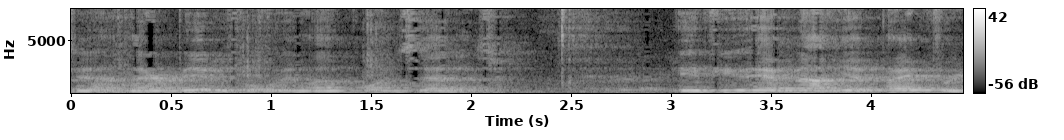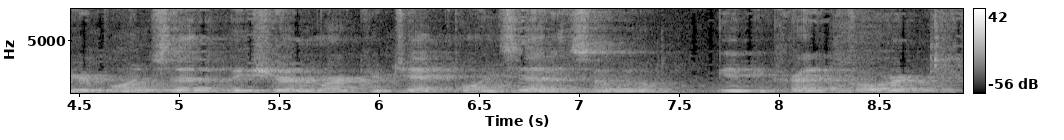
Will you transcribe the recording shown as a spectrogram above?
Uh, they're beautiful. We love poinsettias. If you have not yet paid for your poinsettia, be sure to mark your check poinsettia, so we'll give you credit for it.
